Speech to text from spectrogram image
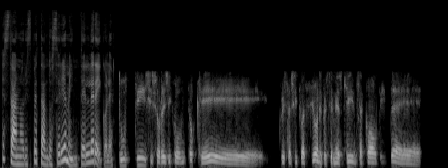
e stanno rispettando seriamente le regole. Tutti si sono resi conto che questa situazione, questa emergenza Covid è,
